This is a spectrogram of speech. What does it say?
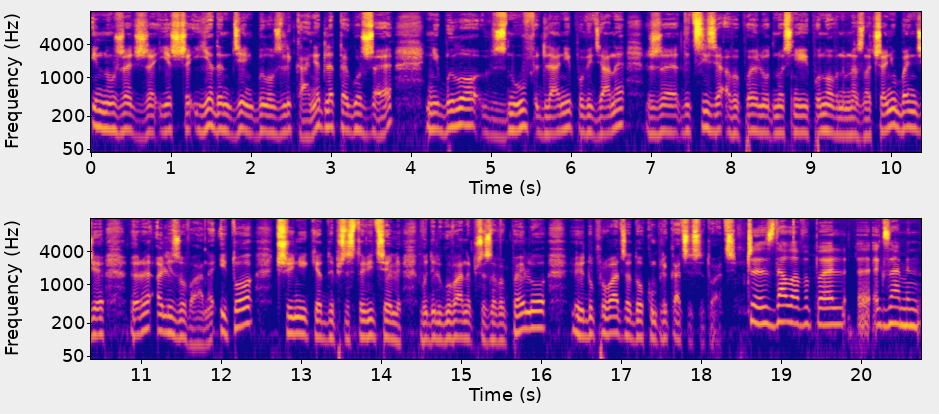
Inną rzecz, że jeszcze jeden dzień było zwlekania, dlatego że nie było znów dla niej powiedziane, że decyzja AWPL odnośnie jej ponownym naznaczeniu będzie realizowana. I to czyni, kiedy przedstawiciel wydelegowany przez AWPL doprowadza do komplikacji sytuacji. Czy zdał AWPL egzamin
